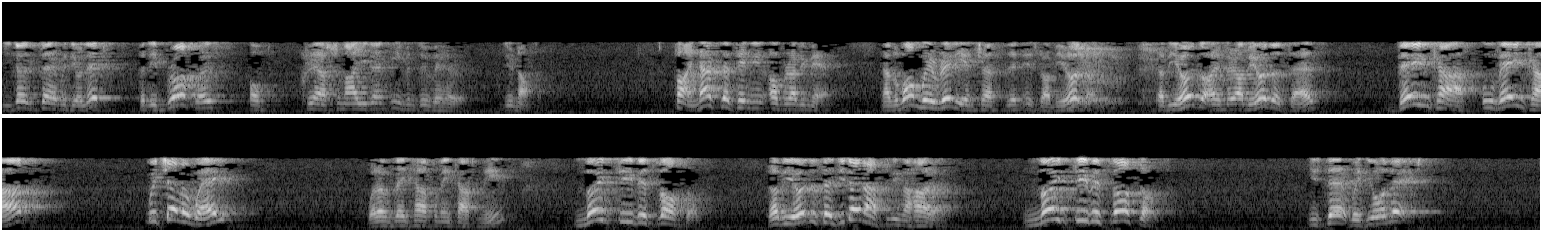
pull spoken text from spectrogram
you don't say it with your lips, but the brachos of Kriyat Shema, you don't even do Vehira. Do nothing. Fine, that's the opinion of Rabbi Meir. Now the one we're really interested in is Rabbi Yehuda. Rabbi Yehuda, Rabbi Yehuda says, Vein kaf uvein kaf, whichever way, whatever vein kaf and vein kaf means, moitzi bisvosov. Rabbi Yehuda says you don't have to be mahara. Moitzi bisvosov. You say it with your lips.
